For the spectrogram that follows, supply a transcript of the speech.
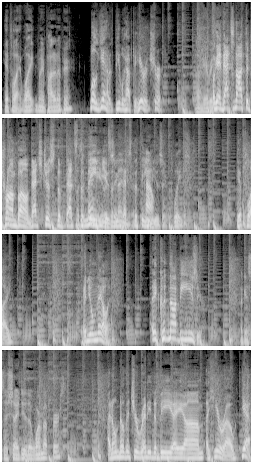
Hit play. Well, I, do you want me to pot it up here? Well, yeah, people have to hear it, sure. Oh, Okay, that's not the trombone. That's just the that's It's the theme music. That's the theme How? music. Please hit play, and you'll nail it. It could not be easier. Okay, so should I do the warm up first? I don't know that you're ready to be a um, a hero. Yeah.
